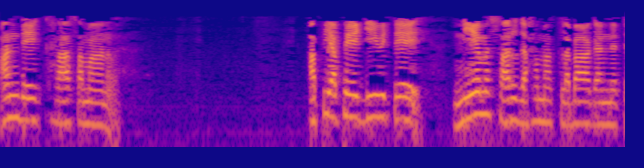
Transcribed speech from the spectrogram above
අන්දේක් හා සමානව අපි අපේ ජීවිතේ නියම සරු දහමක් ලබා ගන්නට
